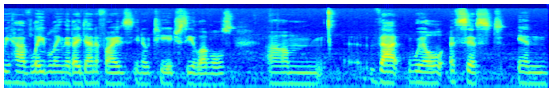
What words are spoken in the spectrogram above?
we have labeling that identifies, you know, THC levels, um, that will assist in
